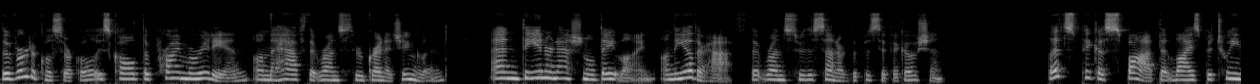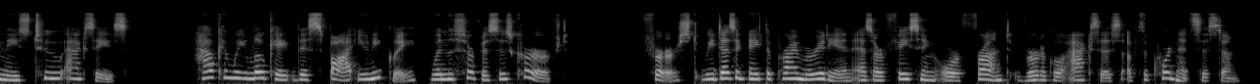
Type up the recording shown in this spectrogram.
The vertical circle is called the prime meridian on the half that runs through Greenwich, England, and the international dateline on the other half that runs through the center of the Pacific Ocean. Let's pick a spot that lies between these two axes how can we locate this spot uniquely when the surface is curved? First, we designate the prime meridian as our facing or front vertical axis of the coordinate system.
